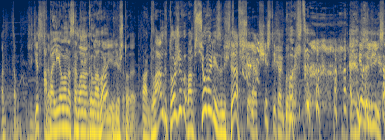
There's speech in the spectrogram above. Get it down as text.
а, там в детстве... А болела на самом деле голова удалили или там, что? да. А, гланды тоже? Вам все вырезали? Да, все, я чистый как бы, белый лист.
